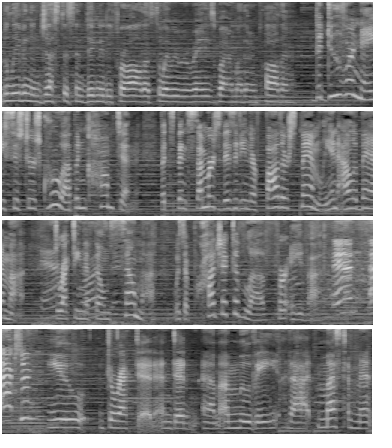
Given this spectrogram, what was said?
believing in justice and dignity for all. That's the way we were raised by our mother and father. The Duvernay sisters grew up in Compton, but spent summers visiting their father's family in Alabama. Directing the film Selma was a project of love for Ava. And action! You directed and did um, a movie that must have meant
